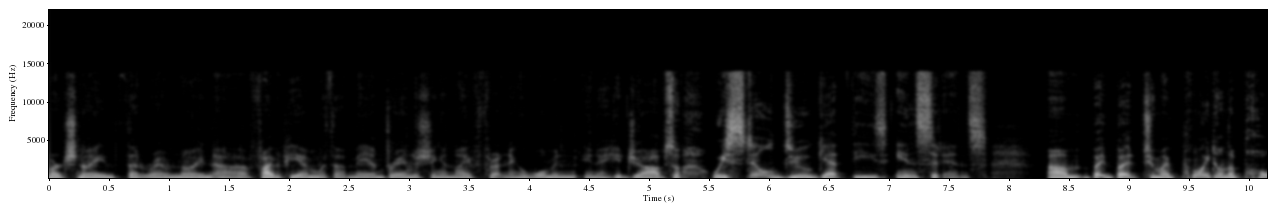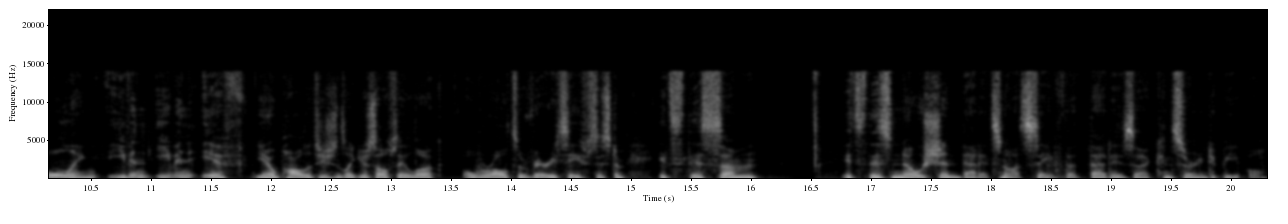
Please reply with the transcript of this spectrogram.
March 9th at around 9, uh, 5 p.m. with a man brandishing a knife threatening a woman in a hijab. So we still do get these incidents. Um, but but to my point on the polling, even even if you know politicians like yourself say, look, overall it's a very safe system. It's this um, it's this notion that it's not safe that that is uh, concerning to people.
